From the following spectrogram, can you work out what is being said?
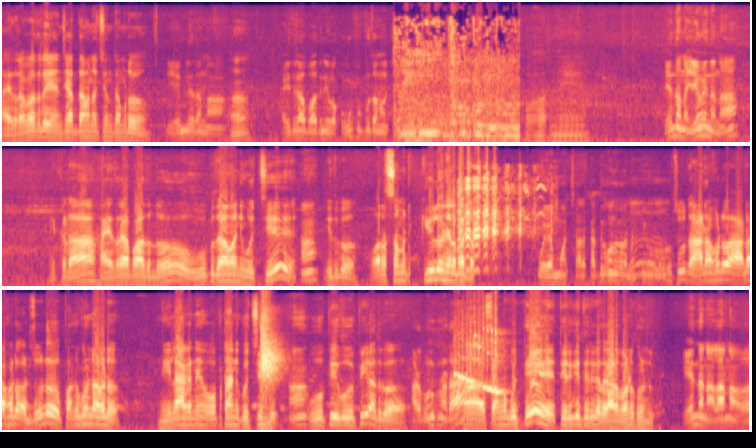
హైదరాబాద్లో ఏం చేద్దామని వచ్చింది తమ్ముడు? ఏం లేదన్నా. ఆ? హైదరాబాద్ని ఒక ఊపు పూతను వచ్చింది వారిని ఏందన్నా ఏమైందన్నా? ఇక్కడ హైదరాబాద్లో ఊపుదామని వచ్చి ఆ? ఇదిగో వరసమ్మటి క్యూలో నిలబడ్డావు ఓ అమ్మ చాలా పెద్దగా ఉంది కదా క్యూ. చూడు ఆడొకడు ఆడొకడు అటు చూడు పండుకుండొకడు. నీలాగనే ఊపటానికి వచ్చింది ఆ. ఊపి ఊపి అదిగో. ఆడ పనుకున్నాడా ఆ, సొంగబుట్టి తిరిగి తిరిగి అది ఆడ పండుకుండు. ఏందన్నా అలా అన్నావు?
